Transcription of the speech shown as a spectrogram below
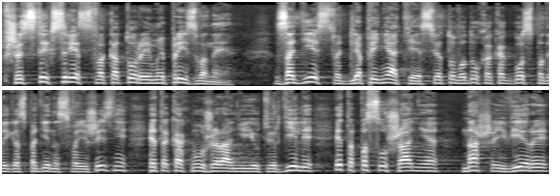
В-шестых, средства, которые мы призваны задействовать для принятия Святого Духа как Господа и Господина своей жизни, это, как мы уже ранее утвердили, это послушание нашей веры,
